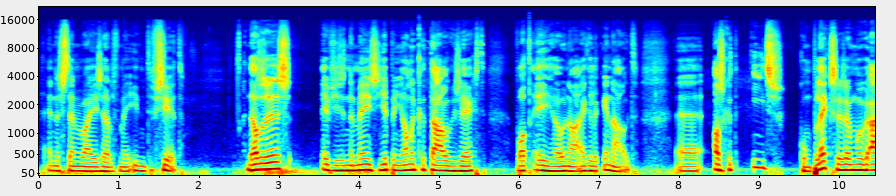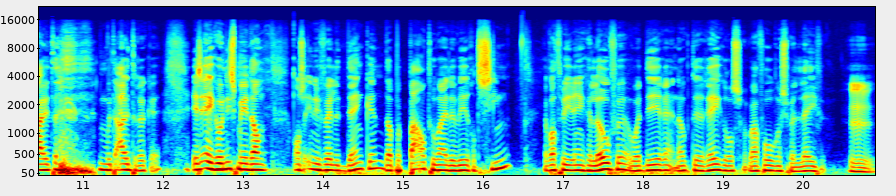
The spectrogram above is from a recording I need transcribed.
en de stem waar je jezelf mee identificeert. Dat is dus, eventjes in de meest Jip en Janneke taal gezegd, wat ego nou eigenlijk inhoudt. Uh, als ik het iets complexer zou moeten, uit, moeten uitdrukken, is ego niets meer dan ons individuele denken dat bepaalt hoe wij de wereld zien en wat we hierin geloven, waarderen en ook de regels waarvolgens we leven. Hmm.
